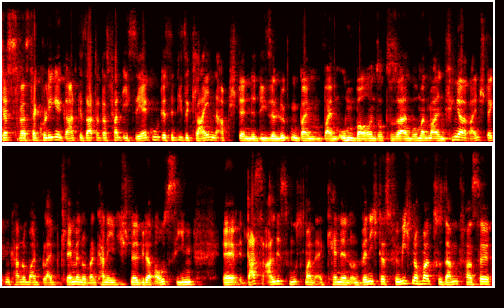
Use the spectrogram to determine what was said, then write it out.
das, was der Kollege gerade gesagt hat, das fand ich sehr gut. Das sind diese kleinen Abstände, diese Lücken beim, beim Umbauen sozusagen, wo man mal einen Finger reinstecken kann und man bleibt klemmen und man kann ihn nicht schnell wieder rausziehen. Äh, das alles muss man erkennen. Und wenn ich das für mich nochmal zusammenfasse,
